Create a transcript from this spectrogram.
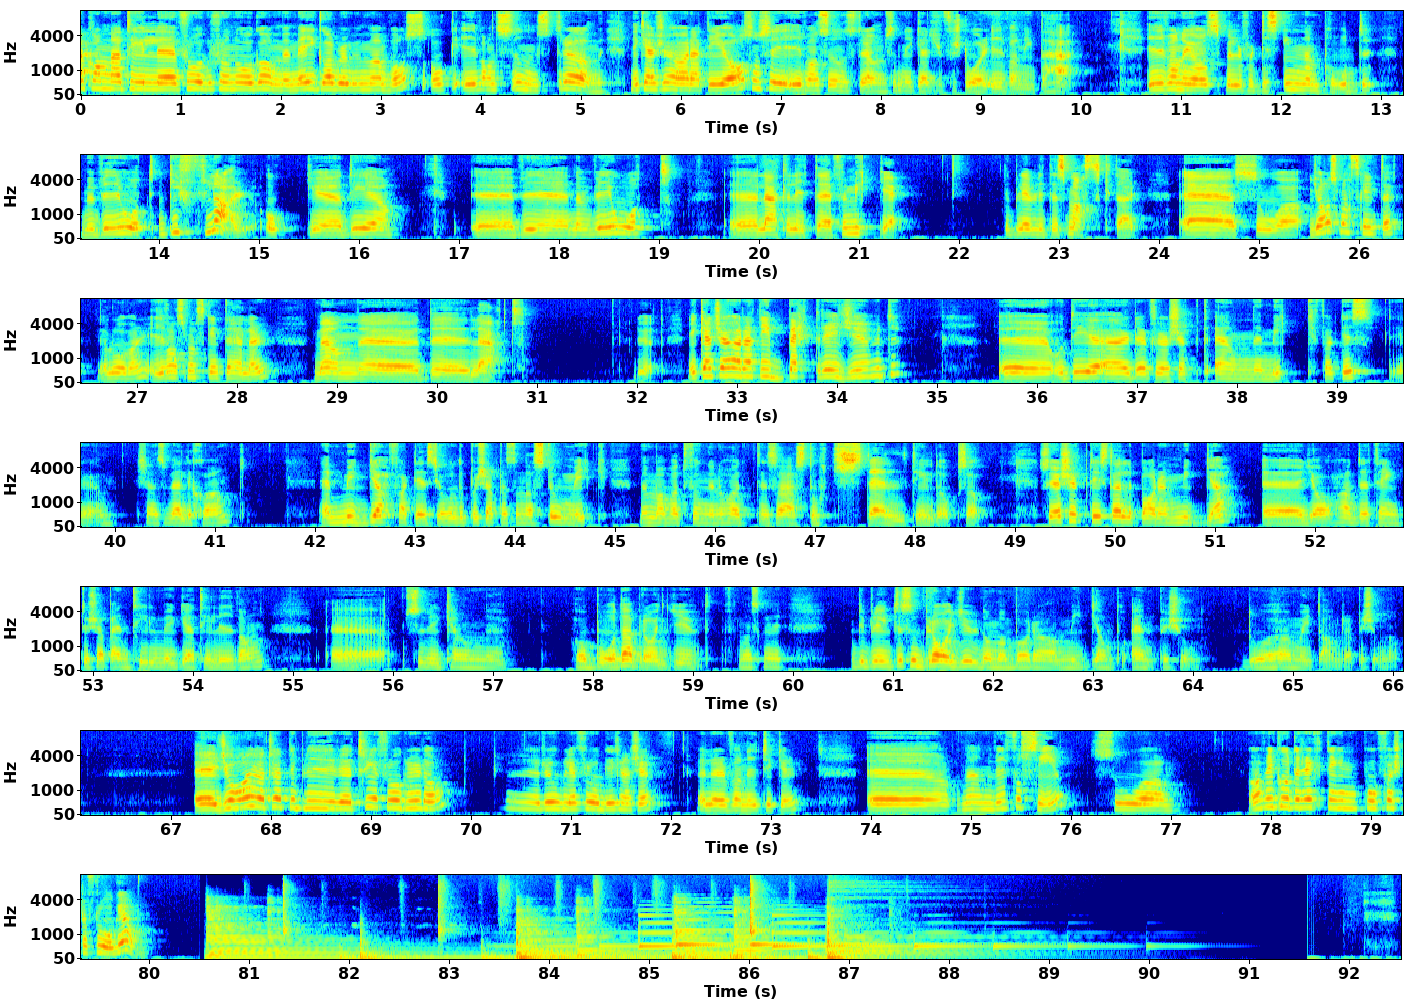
Välkomna till eh, Frågor från någon med mig Gabriel Wiman Voss och Ivan Sundström. Ni kanske hör att det är jag som säger Ivan Sundström så ni kanske förstår Ivan inte här. Ivan och jag spelade faktiskt in en podd men vi åt gifflar och eh, det... Eh, vi, när vi åt eh, lät det lite för mycket. Det blev lite smask där. Så jag smaskar inte, jag lovar. Ivan smaskar inte heller. Men eh, det lät. Du vet. Ni kanske hör att det är bättre ljud. Eh, och det är därför jag har köpt en mick faktiskt. Det känns väldigt skönt. En mygga faktiskt. Jag håller på att köpa en sån där stor mick. Men man var tvungen att ha ett så här stort ställ till det också. Så jag köpte istället bara en mygga. Eh, jag hade tänkt att köpa en till mygga till Ivan. Eh, så vi kan eh, ha båda bra ljud. Man ska, det blir inte så bra ljud om man bara har miggan på en person. Då hör man inte andra personen. Eh, ja, jag tror att det blir eh, tre frågor idag. Eh, roliga frågor kanske. Eller vad ni tycker. Eh, men vi får se. Så ja, vi går direkt in på första frågan.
